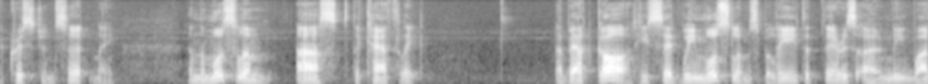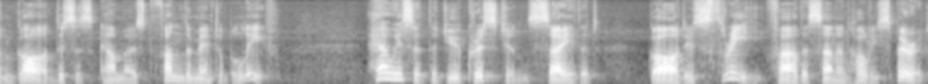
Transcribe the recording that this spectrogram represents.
a Christian certainly. And the Muslim asked the Catholic, about God. He said, We Muslims believe that there is only one God. This is our most fundamental belief. How is it that you Christians say that God is three Father, Son, and Holy Spirit?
